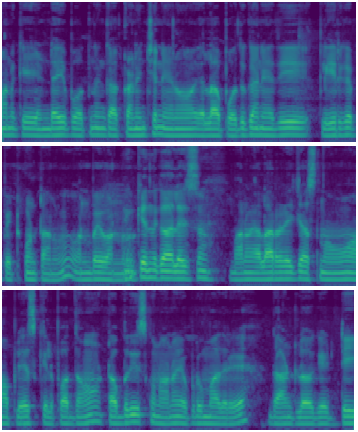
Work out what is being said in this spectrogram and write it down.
మనకి ఎండ్ అయిపోతుంది ఇంకా అక్కడ నుంచి నేను ఇలా పొదుగు అనేది క్లియర్గా పెట్టుకుంటాను వన్ బై వన్. ఇంకెందుకు ఆలస్యం? మనం ఎలా రెడీ చేస్తున్నామో ఆ ప్లేస్కి వెళ్ళిపోద్దాం. టబ్బు తీసుకున్నాను ఎప్పుడు మాదిరి దాంట్లో గడ్డి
